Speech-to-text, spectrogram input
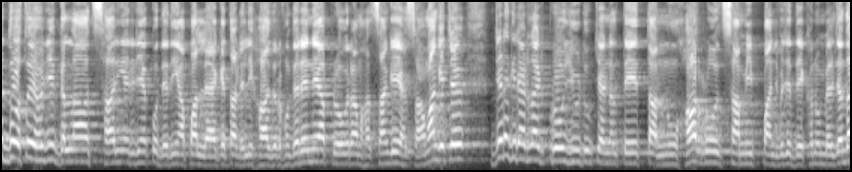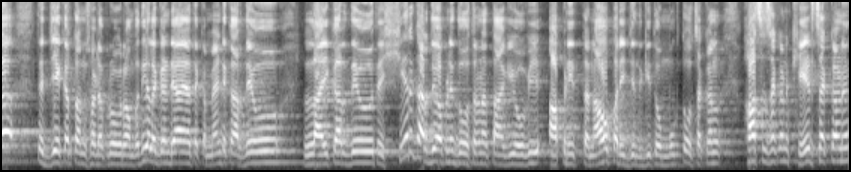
ਤੇ ਦੋਸਤੋ, ਇਹੋ ਜਿਹੀਆਂ ਗੱਲਾਂ ਸਾਰੀਆਂ ਜਿਹੜੀਆਂ ਘੁੱਦੇ ਦੀਆਂ ਆਪਾਂ ਲੈ ਕੇ ਤੁਹਾਡੇ ਲਈ ਹਾਜ਼ਰ ਹੁੰਦੇ ਰਹਿੰਦੇ ਆ ਪ੍ਰੋਗਰਾਮ ਹੱਸਾਂਗੇ, ਹਸਾਵਾਂਗੇ ਚ। ਜਿਹੜਾ ਕਿ red light pro YouTube channel ਤੇ ਤੁਹਾਨੂੰ ਹਰ ਰੋਜ਼ ਸ਼ਾਮੀ 5 ਵਜੇ ਦੇਖਣ ਨੂੰ ਮਿਲ ਜਾਂਦਾ। ਤੇ ਜੇਕਰ ਤੁਹਾਨੂੰ ਸਾਡਾ ਪ੍ਰੋਗਰਾਮ ਵਧੀਆ ਲੱਗਣ ਡਿਆ ਆ ਤੇ ਕਮੈਂਟ ਕਰ ਦਿਓ ਲਾਈਕ ਕਰ ਦਿਓ ਤੇ ਸ਼ੇਅਰ ਕਰ ਦਿਓ ਆਪਣੇ ਦੋਸਤਾਂ ਨਾਲ ਤਾਂ ਕਿ ਉਹ ਵੀ ਆਪਣੀ ਤਣਾਅ ਭਰੀ ਜ਼ਿੰਦਗੀ ਤੋਂ ਮੁਕਤ ਹੋ ਸਕਣ, ਹੱਸ ਸਕਣ, ਖੇਡ ਸਕਣ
